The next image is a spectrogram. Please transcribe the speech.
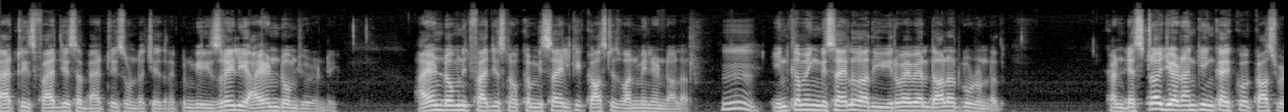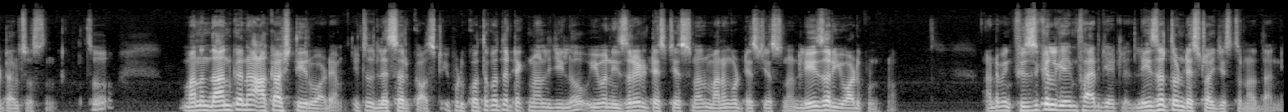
బ్యాటరీస్ ఫైర్ చేసే బ్యాటరీస్ ఉండొచ్చు ఏదైనా. ఇప్పుడు మీరు ఇజ్రాయలీ ఐరన్ డోమ్ చూడండి. ఐరన్ డోమ్ నుంచి ఫైర్ చేసిన ఒక మిసైల్కి cost is one million dollar. Incoming missile అది ఇరవై వేల డాలర్ కూడా ఉండదు. కానీ డిస్ట్రాయ్ చేయడానికి ఇంకా ఎక్కువ కాస్ట్ పెట్టాల్సి వస్తుంది. సో మనం దానికన్నా ఆకాశ్ తీరు వాడాం. ఇట్స్ లెసర్ కాస్ట్ ఇప్పుడు కొత్త కొత్త టెక్నాలజీలో ఈవెన్ ఇజ్రాయెల్ టెస్ట్ చేస్తున్నారు మనం కూడా టెస్ట్ చేస్తున్నాం లేజర్ వాడుకుంటున్నాం. అంటే మీకు ఫిజికల్గా ఏం ఫైర్ చేయట్లేదు లేజర్తో డిస్ట్రాయ్ చేస్తున్నారు దాన్ని.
